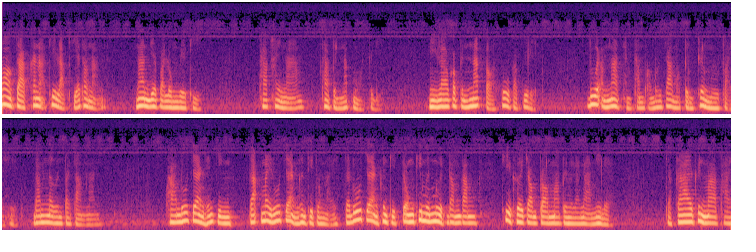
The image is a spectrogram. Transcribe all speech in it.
นอกจากขณะที่หลับเสียเท่านั้น นั่นเรียกว่าลงเวที พักให้น้ำถ้าเป็นนักมวยก็ดี นี่เราก็เป็นนักต่อสู้กับกิเลสด้วยอำนาจแห่งธรรมของพระเจ้ามาเป็นเครื่องมือฝ่ายเหตุดำเนินไปตามนั้น ความรู้แจ้งเห็นจริง จะไม่รู้แจ้งขึ้นที่ตรงไหน จะรู้แจ้งขึ้นที่ตรงที่มืดมืดดำดำ ที่เคยจอมปลอมมาเป็นเวลานานนี่แหละ จะกลายขึ้นมาภาย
